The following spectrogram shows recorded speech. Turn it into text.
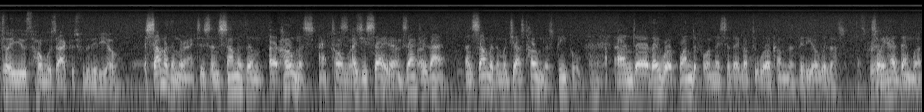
So you used homeless actors for the video. Some of them are actors and some of them are homeless actors, Homeless, as you say, yeah, exactly right. that. And some of them were just homeless people. Mm-hmm. And uh, they were wonderful and they said they'd love to work on the video with us. That's great. So we had them work.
